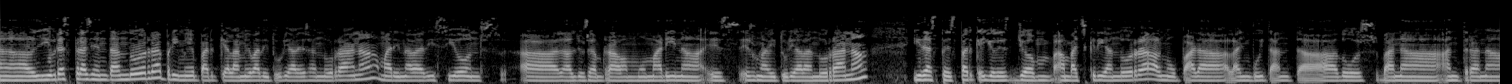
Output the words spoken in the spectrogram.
el llibre es presenta a Andorra, primer perquè la meva editorial és andorrana, Marina d'Edicions eh, del Josep Ramon Marina és, és una editorial andorrana, i després perquè jo, jo em vaig criar a Andorra, el meu pare l'any 82 va anar a entrenar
